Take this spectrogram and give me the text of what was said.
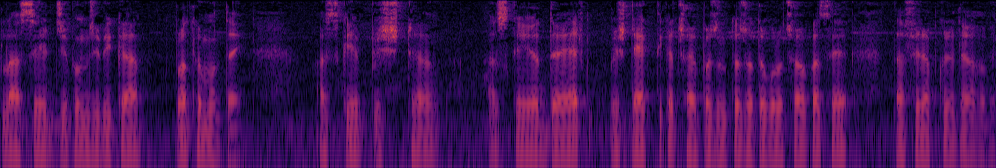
ক্লাস এইট জীবন জীবিকা প্রথম অধ্যায়। আজকে পৃষ্ঠা, আজকে এই অধ্যায়ের পৃষ্ঠা এক থেকে ছয় পর্যন্ত যতগুলো ছক আছে তা ফিল আপ করে দেওয়া হবে।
